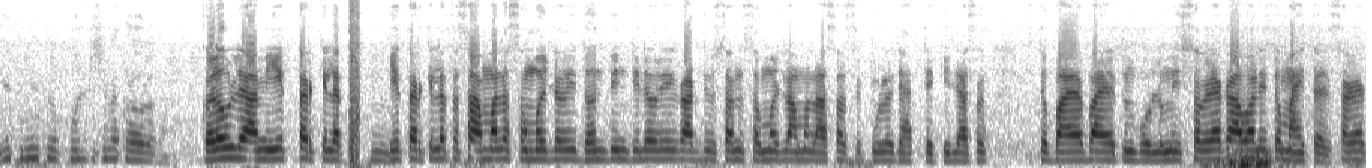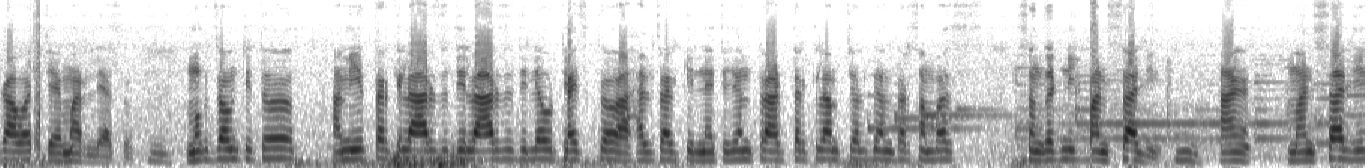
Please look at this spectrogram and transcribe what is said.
हे तुम्ही पोलीस स्टेशनला कळवलं का? कळवलं आम्ही एक तारखेला. एक तारखेला तसं आम्हाला समजलं धन बिन दिल्यावर एक आठ दिवसानं समजलं आम्हाला असं असं मुलाची हत्या केली असं तिथं बाया बायातून बोललो. म्हणजे सगळ्या गावाला इथं माहीत आहे सगळ्या गावात ते मारले असं. मग जाऊन तिथं आम्ही एक तारखेला अर्ज दिला. अर्ज दिल्यावर काहीच हालचाल केली नाही. त्याच्यानंतर आठ तारखेला आमच्या नंतर समाज संघटनेची माणसं आली. माणसं आली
